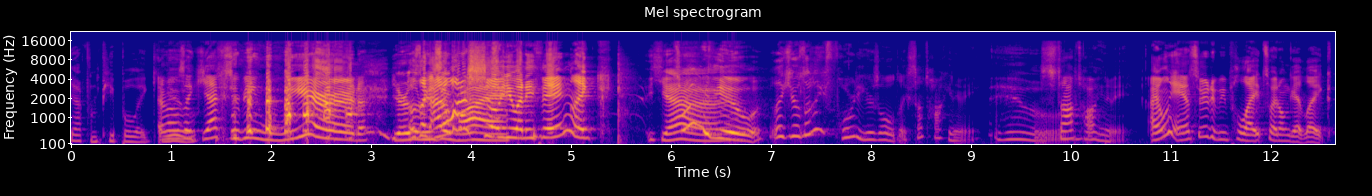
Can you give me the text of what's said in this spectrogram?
Yeah, from people like you. And I was like, "Yeah, because you're being weird." You're I was like, "I don't want to show you anything." Like, yeah. with you, like you're literally 40 years old. Like, stop talking to me. Ew. Stop talking to me. I only answer to be polite, so I don't get like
